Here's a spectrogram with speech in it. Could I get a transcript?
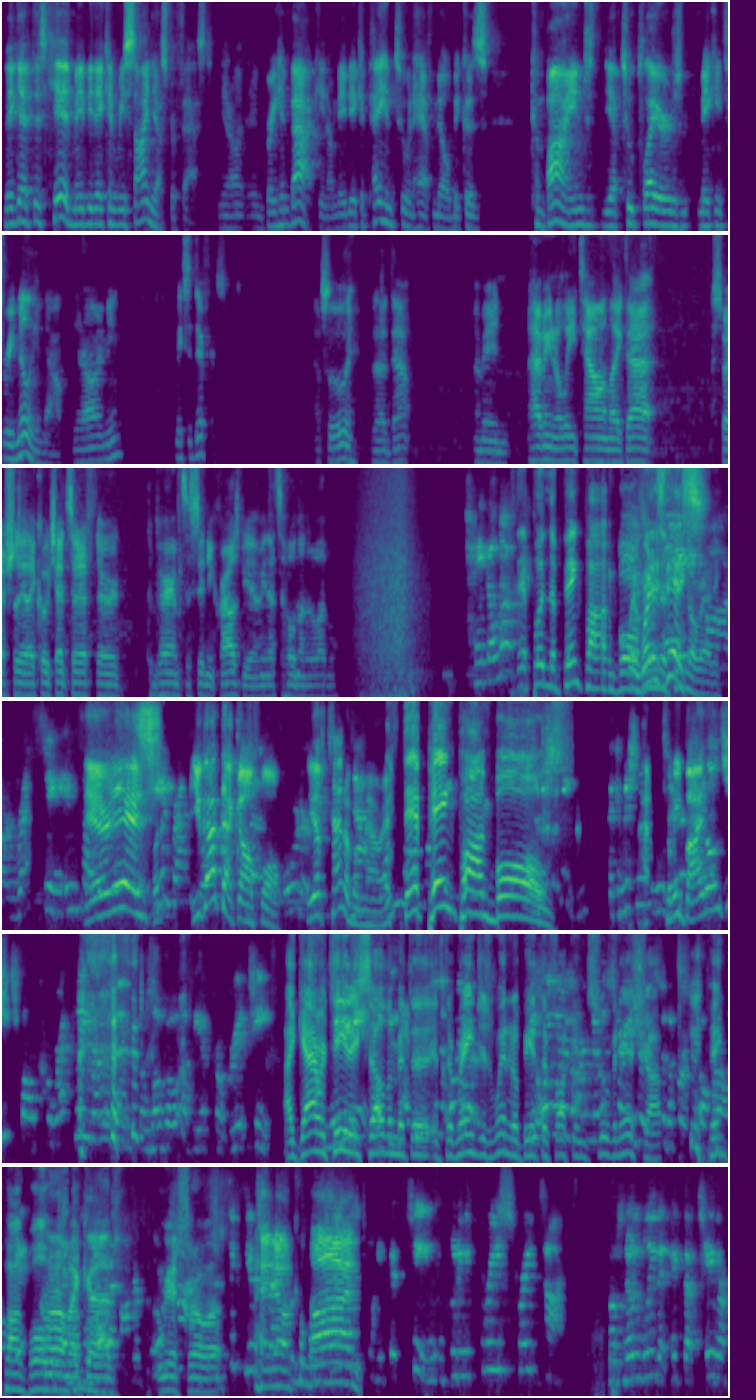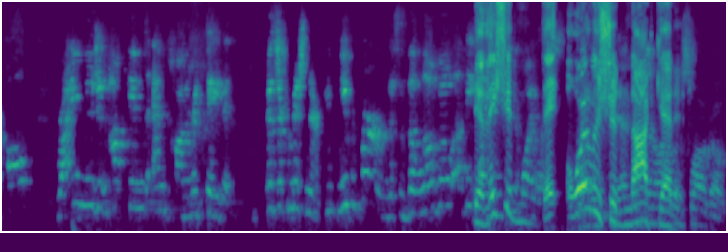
They get this kid, maybe they can re-sign Jesper Fast, you know, and bring him back. You know, maybe they could pay him two and a half mil because combined you have two players making three million now. You know what I mean? Makes a difference. Absolutely, without a doubt. I mean, having an elite talent like that, especially like Coach Ed said, if they're comparing him to Sidney Crosby, I mean, that's a whole nother level. Take a look. They're putting the ping pong ball Wait, what in is the this? already. Are resting inside There it the is. geographical You got that golf ball. order. You have ten of them now, right? They're ping pong balls. The commissioner Can we buy those? Each ball correctly represents the logo of the appropriate team. I guarantee they sell them at the if the Rangers win, it'll be at the fucking no souvenir shop. the Ping pong ball with Oh my number God. on. I'm gonna throw up. I know, come on. 2015, including three straight times. Most notably, they picked up Taylor Hall, Ryan Nugent Hopkins, and Connor McDavid. Mr. Commissioner, can you confirm this is the logo of the Yeah, they should. Oilers? They Oilers should not get it.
